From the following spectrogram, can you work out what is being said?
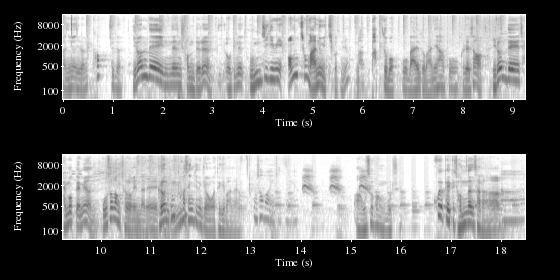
아니면 이런 턱 주변 이런 데에 있는 점들은 여기는 움직임이 엄청 많은 위치거든요. 막 밥도 먹고 말도 많이 하고 그래서 이런 데 잘못 빼면 오서방처럼 옛날에 그런 흉터가 생기는 경우가 되게 많아요. 오서방이 누구예요? 아 오서방 모르세요? 코 옆에 이렇게 점난 사람. 아,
